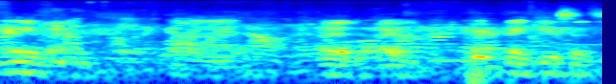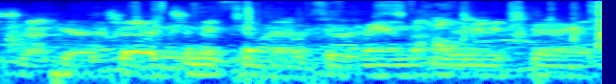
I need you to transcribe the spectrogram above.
anyway, uh, a, a quick thank you since he's not here to, to Nick Timber who ran the Halloween experience.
